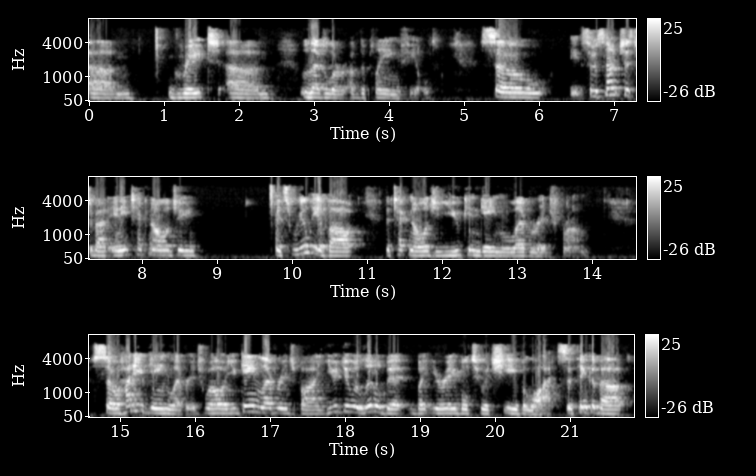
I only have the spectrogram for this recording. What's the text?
um, great um, leveler of the playing field. So, so it's not just about any technology. It's really about the technology you can gain leverage from. So how do you gain leverage? Well, you gain leverage by you do a little bit, but you're able to achieve a lot. So think about,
